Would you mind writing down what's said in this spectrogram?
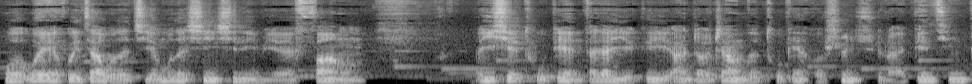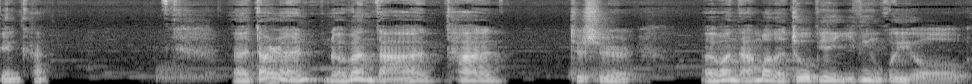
我我也会在我的节目的信息里面放一些图片，大家也可以按照这样的图片和顺序来边听边看。呃，当然，呃，万达它就是。呃，万达茂的周边一定会有，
